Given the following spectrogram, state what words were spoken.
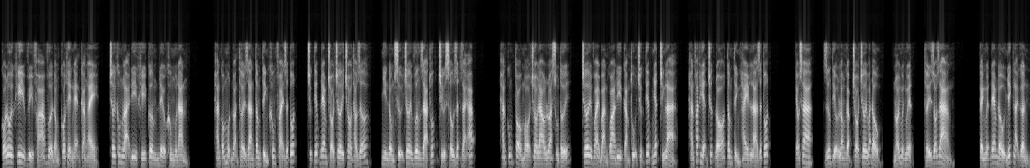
có đôi khi vì phá vừa đóng có thể nghẹn cả ngày, chơi không lại đi khí cơm đều không muốn ăn. Hắn có một đoạn thời gian tâm tình không phải rất tốt, trực tiếp đem trò chơi cho tháo rỡ, nhìn đồng sự chơi vương giả thuốc trừ sâu rất giải áp. Hắn cũng tò mò cho đao loa xuống tới, chơi vài bản qua đi cảm thụ trực tiếp nhất chính là, hắn phát hiện trước đó tâm tình hay là rất tốt. Kéo xa, dương tiểu long gặp trò chơi bắt đầu, nói nguyện nguyện, thấy rõ ràng. Cảnh nguyện đem đầu nhích lại gần,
